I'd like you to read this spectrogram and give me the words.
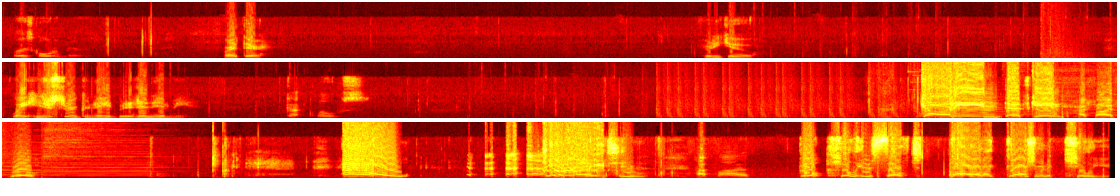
Where's Goldenberry? Right there. Where'd he go? Wait, he just threw a grenade, but it didn't hit me. Got close. Got him! That's game. High five, bro. Ow! Damn it, I hate you! High five. Go kill yourself. Just, oh my gosh, I'm gonna kill you.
